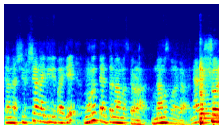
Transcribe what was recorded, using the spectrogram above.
त्यांना शिक्षा नाही दिली पाहिजे म्हणून त्यांचं नामस्करण नामस्मरण करा. ज्ञानेश्वर.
